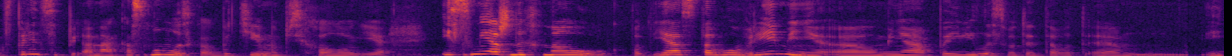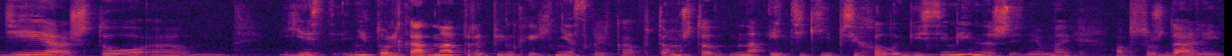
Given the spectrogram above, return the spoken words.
в принципе, она коснулась как бы темы психологии и смежных наук. Вот я с того времени, э, у меня появилась вот эта вот эм, идея, что эм, есть не только одна тропинка, их несколько, потому что на этике и психологии семейной жизни мы обсуждали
